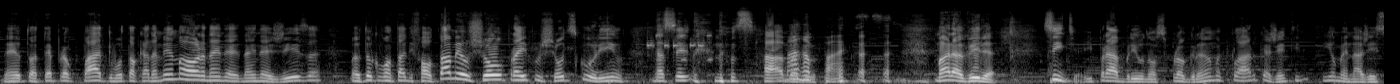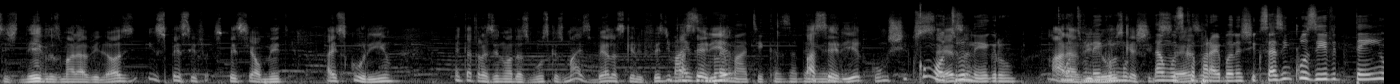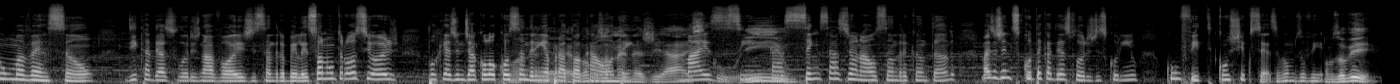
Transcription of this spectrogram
Né? Eu estou até preocupado que vou tocar na mesma hora na, na Energisa, mas eu estou com vontade de faltar meu show para ir para o show de escurinho na sexta, no sábado. Mas, rapaz. Maravilha. Cíntia, e para abrir o nosso programa, claro que a gente, em homenagem a esses negros maravilhosos, especi especialmente a Escurinho, a gente está trazendo uma das músicas mais belas que ele fez, de mais parceria, parceria com Chico com César. Com outro negro. Maravilhoso, outro negro, que é Chico Da César. música paraibana Chico César. Inclusive, tem uma versão de Cadê as Flores na voz de Sandra Beleza. Só não trouxe hoje porque a gente já colocou Sandrinha é, para tocar vamos ontem. Mas sim, tá sensacional Sandra cantando. Mas a gente escuta Cadê as Flores de Escurinho com fit com Chico César. Vamos ouvir. Vamos ouvir.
